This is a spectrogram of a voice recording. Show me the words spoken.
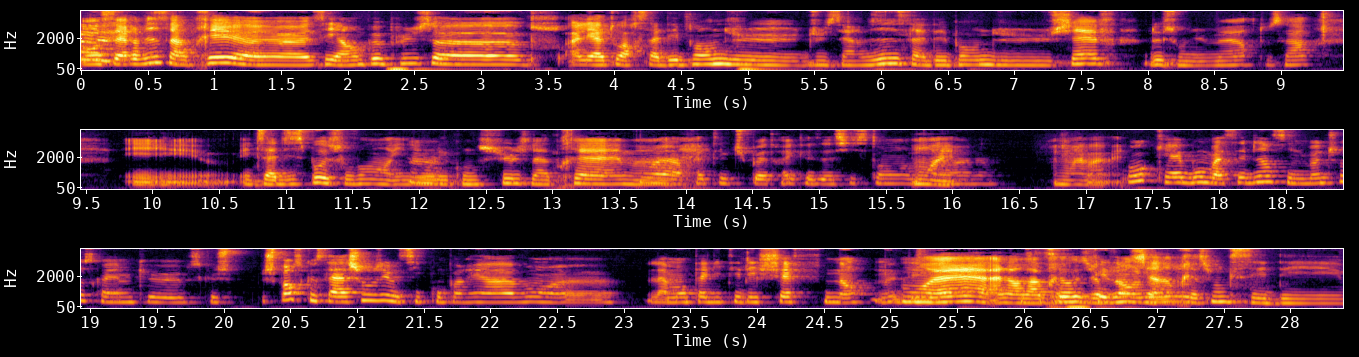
En service, après, euh, c'est un peu plus euh, aléatoire. Ça dépend du, du service, ça dépend du chef, de son humeur, tout ça. Et, et de sa dispo, souvent, ils ont Mm. les consultes l'après-midi. Ouais, après tu peux être avec les assistants. Ouais. ouais, ouais. ouais. Ok, bon bah c'est bien, c'est une bonne chose quand même que parce que je, je pense que ça a changé aussi comparé à avant euh, la mentalité des chefs, non Des- Ouais, alors après aux urgences, j'ai l'impression que c'est des,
